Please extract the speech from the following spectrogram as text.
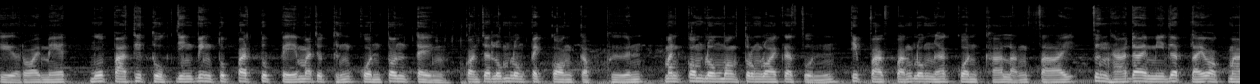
กี่ร้อยเมตร หมูป่าที่ถูกยิงวิ่งตุบปัดตุบเป๋มาจนถึงโคนต้นเต่ง ก่อนจะล้มลงไปกองกับพื้น มันก้มลงมองตรงรอยกระสุน ที่ฝากฝังลงเหนือโคนขาหลังซ้าย ซึ่งหาได้มีเลือดไหลออกมา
